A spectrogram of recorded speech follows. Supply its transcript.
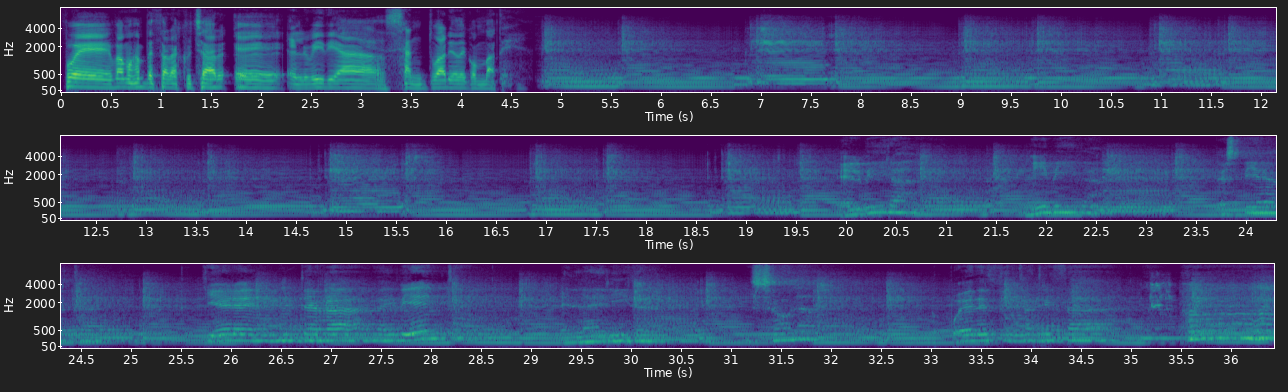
Pues vamos a empezar a escuchar eh, Elviria Santuario de Combate. Mi vida, despierta, te quieren enterrar, hay viento en la herida y sola no puedes cicatrizar. Ah,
